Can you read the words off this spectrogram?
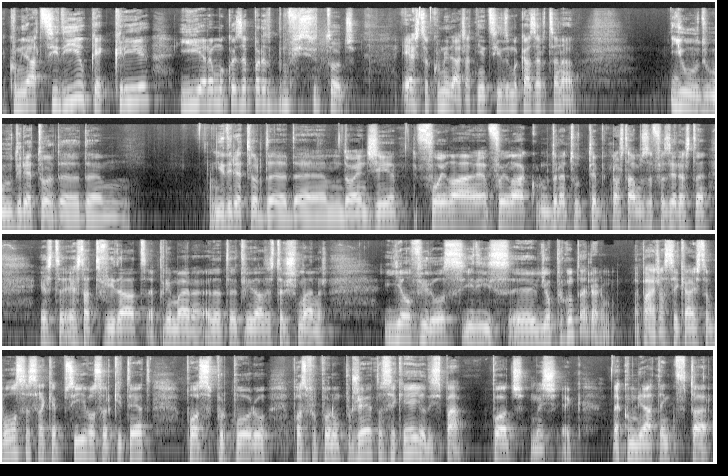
a comunidade decidia o que é que queria e era uma coisa para benefício de todos. Esta comunidade já tinha decidido uma casa de artesanato. E o, o diretor da, da e o diretor da, da, da, ONG foi lá, foi lá durante o tempo que nós estávamos a fazer esta, esta, esta atividade, a primeira a atividade das três semanas. E ele virou-se e disse: eh, E eu perguntei-lhe: já sei que há esta bolsa, será que é possível? Sou arquiteto, posso propor, posso propor um projeto, não sei o quê. E ele disse: Pá, podes, mas a, a comunidade tem que votar.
